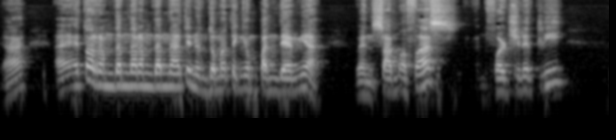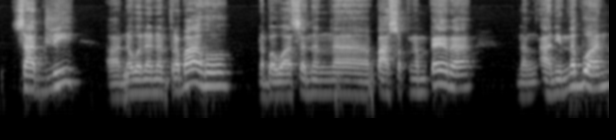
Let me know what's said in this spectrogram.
Uh, ito, ramdam na ramdam natin nung dumating yung pandemya when some of us, unfortunately, sadly, uh, nawala ng trabaho, nabawasan ng uh, pasok ng pera ng anim na buwan,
